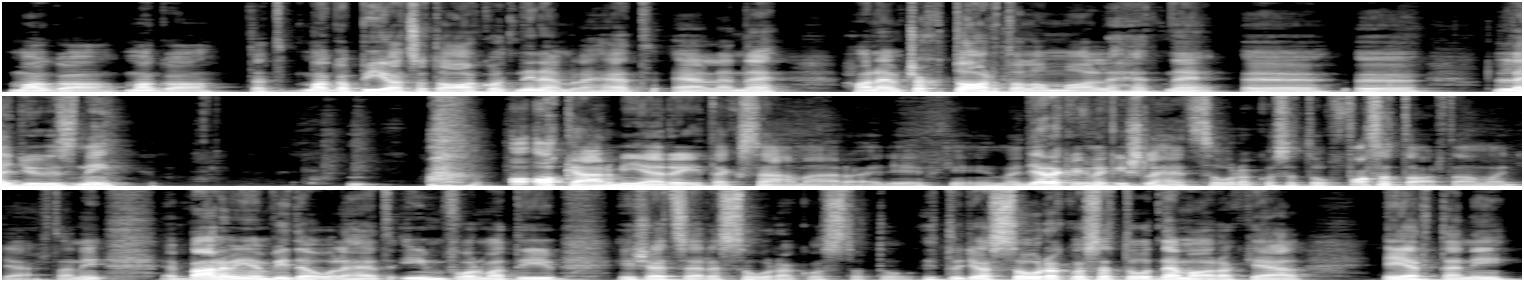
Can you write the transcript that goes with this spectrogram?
maga, maga, tehát maga piacot alkotni nem lehet ellene, hanem csak tartalommal lehetne ö, ö, legyőzni, a- akármilyen réteg számára egyébként. A gyerekeknek is lehet szórakoztató faszatartalmat gyártani. Bármilyen videó lehet informatív és egyszerre szórakoztató. Itt ugye a szórakoztatót nem arra kell érteni,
